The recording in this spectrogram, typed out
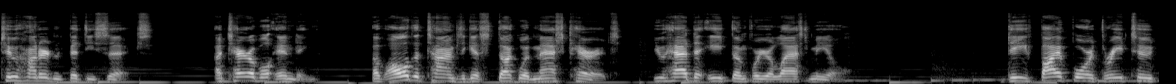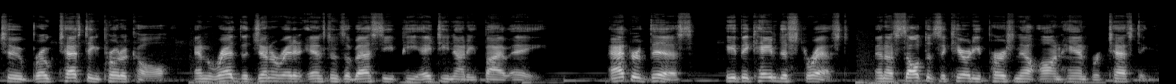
256 A terrible ending. Of all the times to get stuck with mashed carrots, you had to eat them for your last meal. D-54322 broke testing protocol and read the generated instance of SCP-1895-A. After this, he became distressed and assaulted security personnel on hand for testing,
